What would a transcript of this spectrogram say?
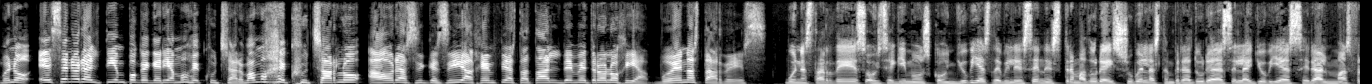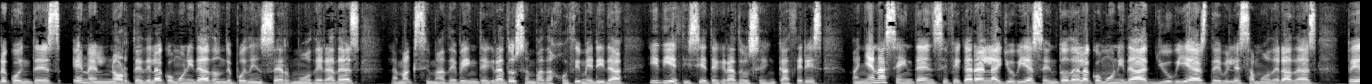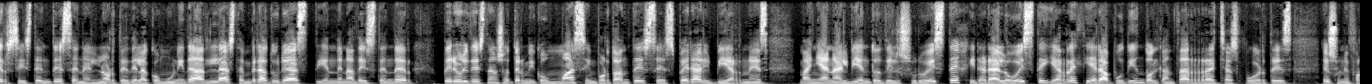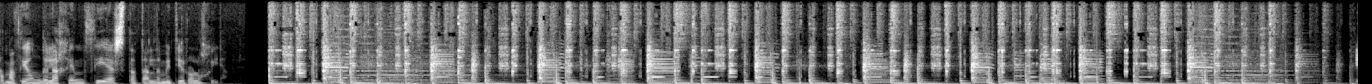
Bueno, ese no era el tiempo que queríamos escuchar. Vamos a escucharlo ahora sí que sí, Agencia Estatal de Meteorología. Buenas tardes. Buenas tardes. Hoy seguimos con lluvias débiles en Extremadura y suben las temperaturas. Las lluvias serán más frecuentes en el norte de la comunidad, donde pueden ser moderadas. La máxima de 20 grados en Badajoz y Mérida y 17 grados en Cáceres. Mañana se intensificarán las lluvias en toda la comunidad, lluvias débiles a moderadas persistentes en el norte de la comunidad. Las temperaturas tienden a descender, pero el descenso térmico más importante se espera el viernes. Mañana el viento del suroeste girará al oeste y arreciará pudiendo alcanzar rachas fuertes. Es una información de la Agencia Estatal de Meteorología.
